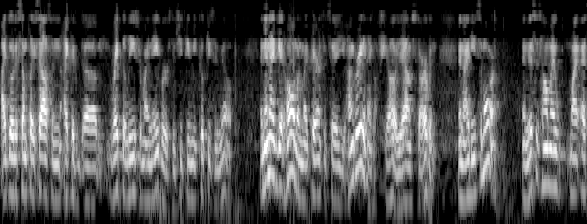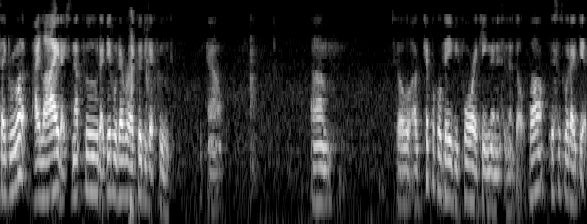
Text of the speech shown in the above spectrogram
I'd go to someplace else and I could uh, rake the leaves for my neighbors and she'd give me cookies and milk. And then I'd get home and my parents would say, Are you hungry? And I go, Oh yeah, I'm starving. And I'd eat some more. And this is how my, my as I grew up. I lied, I snuck food, I did whatever I could to get food. Now, um, so a typical day before I came in as an adult. Well, this is what I did.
